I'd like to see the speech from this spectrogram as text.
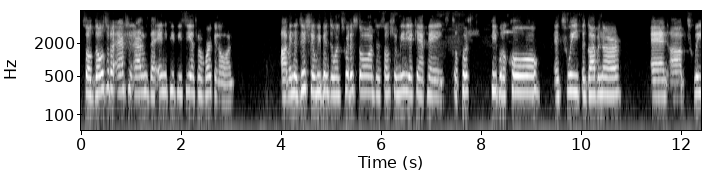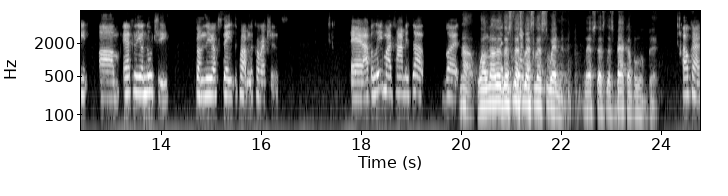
So those are the action items that NEPPC has been working on. Um, in addition, we've been doing Twitter storms and social media campaigns to push people to call and tweet the governor and um, tweet um, Anthony Annucci from New York State Department of Corrections. And I believe my time is up, but no. well, no, let's, let's, let's, let's, wait a minute. Let's, let's, let's back up a little bit. okay.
